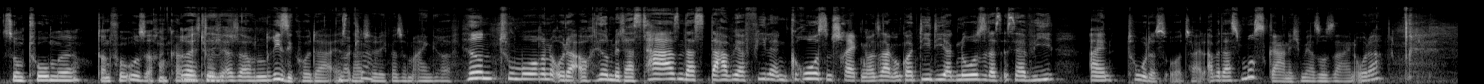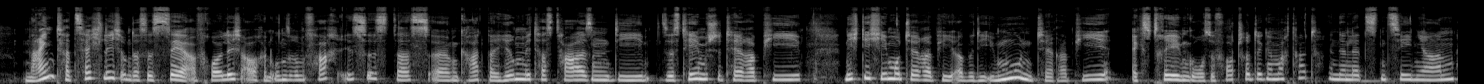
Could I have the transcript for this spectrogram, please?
Symptome dann verursachen kann. Richtig, natürlich. also auch ein Risiko da ist Na natürlich bei so einem Eingriff. Hirntumoren oder auch Hirnmetastasen, das, da haben ja viele einen großen Schrecken und sagen, oh Gott, die Diagnose, das ist ja wie ein Todesurteil. Aber das muss gar nicht mehr so sein, oder? Nein, tatsächlich, und das ist sehr erfreulich, auch in unserem Fach ist es, dass ähm, gerade bei Hirnmetastasen die systemische Therapie, nicht die Chemotherapie, aber die Immuntherapie extrem große Fortschritte gemacht hat in den letzten zehn Jahren.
